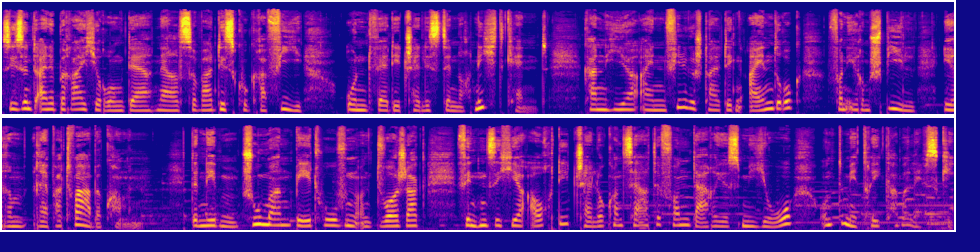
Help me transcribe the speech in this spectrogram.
Sie sind eine Bereicherung der Nelsova Diskografie und wer die Cellistin noch nicht kennt, kann hier einen vielgestaltigen Eindruck von ihrem Spiel, ihrem Repertoire bekommen. Denn neben Schumann, Beethoven und Dvorak finden sich hier auch die Cellokonzerte von Darius Milhaud und Dmitri Kabalewski.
